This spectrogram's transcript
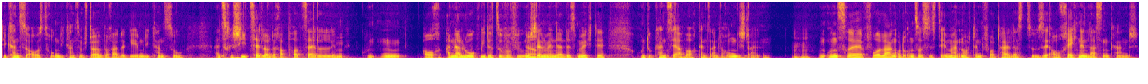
Die kannst du ausdrucken, die kannst du dem Steuerberater geben, die kannst du als Regiezettel oder Rapportzettel dem Kunden auch analog wieder zur Verfügung ja. stellen, wenn er das möchte. Und du kannst sie aber auch ganz einfach umgestalten. Mhm. Und unsere Vorlagen oder unser System hat noch den Vorteil, dass du sie auch rechnen lassen kannst.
